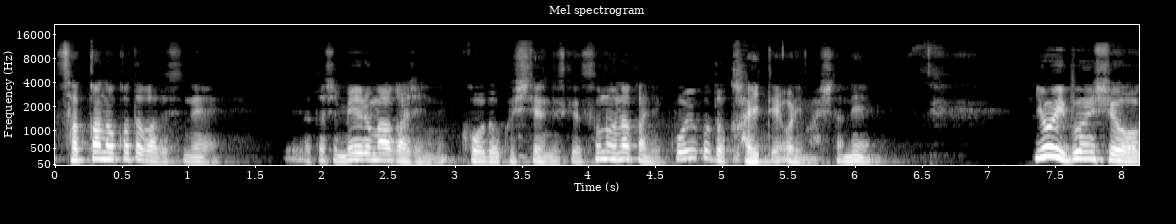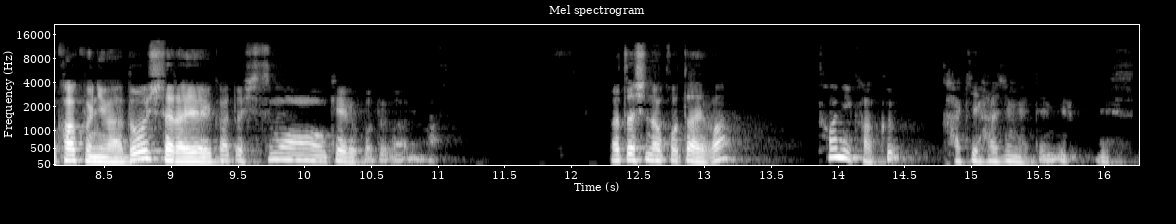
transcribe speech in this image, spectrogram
作家の方がですね、私メールマガジン購読してるんですけど、その中にこういうことを書いておりましたね。良い文章を書くにはどうしたらよいかと質問を受けることがあります。私の答えは、とにかく書き始めてみるです。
